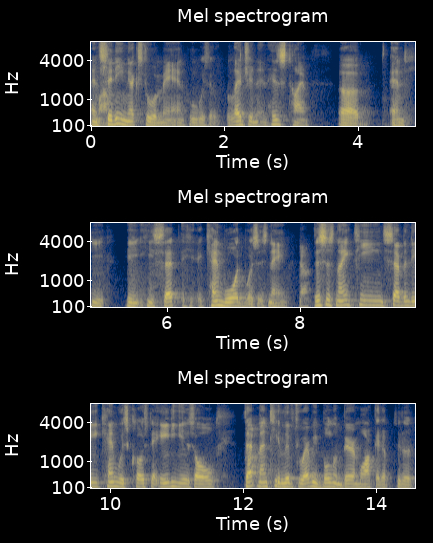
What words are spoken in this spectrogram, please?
and sitting next to a man who was a legend in his time, uh, and he he he said he, Ken Ward was his name. Yeah. This is 1970. Ken was close to 80 years old. That meant he lived through every bull and bear market up to the,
